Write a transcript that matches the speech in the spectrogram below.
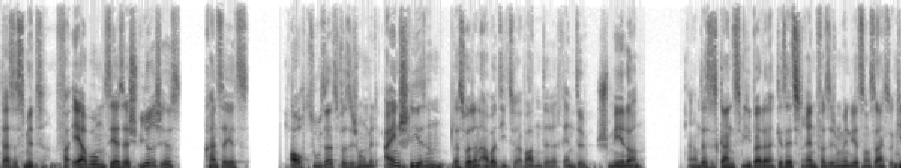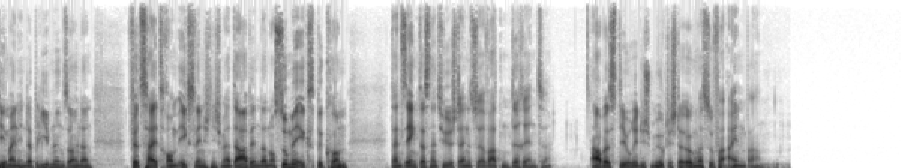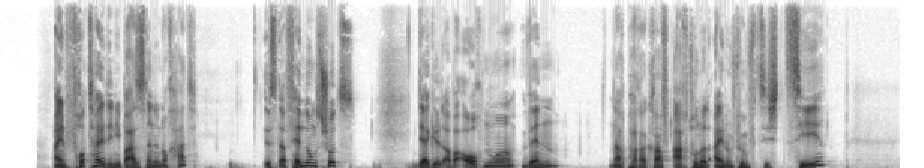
dass es mit Vererbung sehr, sehr schwierig ist. Du kannst da jetzt auch Zusatzversicherungen mit einschließen, das wird dann aber die zu erwartende Rente schmälern. Und das ist ganz wie bei der gesetzlichen Rentenversicherung, wenn du jetzt noch sagst, okay, meine Hinterbliebenen sollen dann für Zeitraum X, wenn ich nicht mehr da bin, dann noch Summe X bekommen, dann senkt das natürlich deine zu erwartende Rente. Aber es ist theoretisch möglich, da irgendwas zu vereinbaren. Ein Vorteil, den die Basisrente noch hat, ist der Pfändungsschutz. Der gilt aber auch nur, wenn nach Paragraph 851c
